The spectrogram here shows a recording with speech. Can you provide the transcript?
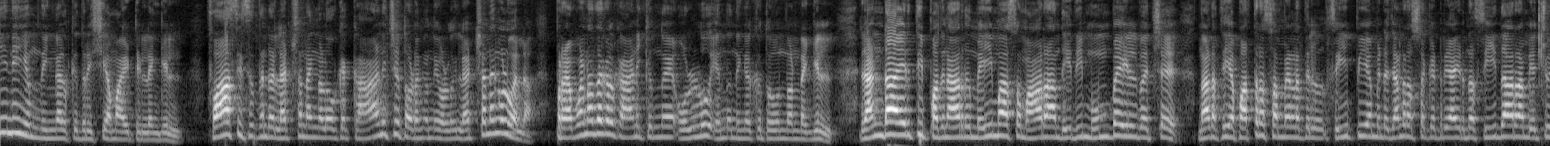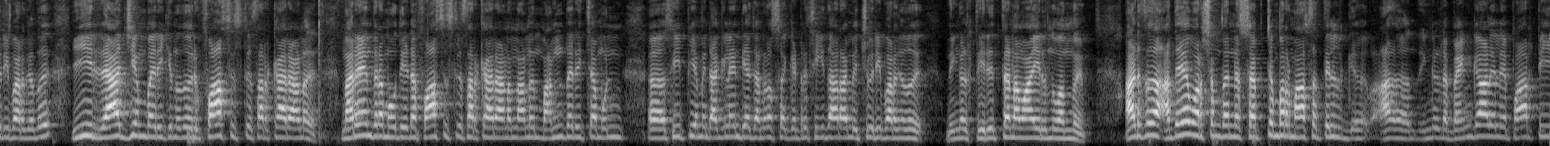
ഇനിയും നിങ്ങൾക്ക് ദൃശ്യമായിട്ടില്ലെങ്കിൽ ഫാസിസത്തിന്റെ ലക്ഷണങ്ങളൊക്കെ കാണിച്ചു തുടങ്ങുന്നേ ഉള്ളൂ. ലക്ഷണങ്ങളുമല്ല പ്രവണതകൾ കാണിക്കുന്നേ ഉള്ളൂ എന്ന് നിങ്ങൾക്ക് തോന്നുന്നുണ്ടെങ്കിൽ രണ്ടായിരത്തി പതിനാറ് മെയ് മാസം ആറാം തീയതി മുംബൈയിൽ വെച്ച് നടത്തിയ പത്രസമ്മേളനത്തിൽ സി പി എമ്മിന്റെ ജനറൽ സെക്രട്ടറി ആയിരുന്ന സീതാറാം യെച്ചൂരി പറഞ്ഞത് ഈ രാജ്യം ഭരിക്കുന്നത് ഒരു ഫാസിസ്റ്റ് സർക്കാരാണ്. നരേന്ദ്രമോദിയുടെ ഫാസിസ്റ്റ് സർക്കാരാണെന്നാണ് അന്തരിച്ച മുൻ സി പി എമ്മിന്റെ അഖിലേന്ത്യാ ജനറൽ സെക്രട്ടറി സീതാറാം യെച്ചൂരി പറഞ്ഞത്. നിങ്ങൾ തിരുത്തണമായിരുന്നു അന്ന് അടുത്തത് അതേ വർഷം തന്നെ സെപ്റ്റംബർ മാസത്തിൽ നിങ്ങളുടെ ബംഗാളിലെ പാർട്ടി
